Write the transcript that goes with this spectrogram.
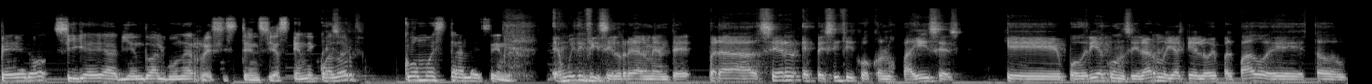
pero sigue habiendo algunas resistencias. En Ecuador, ¿cómo está la escena? Es muy difícil realmente. Para ser específico con los países que podría considerarlo, ya que lo he palpado, he estado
